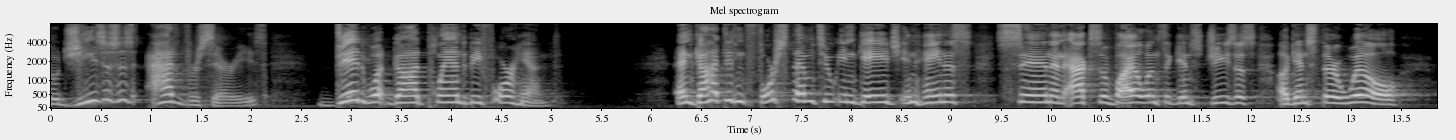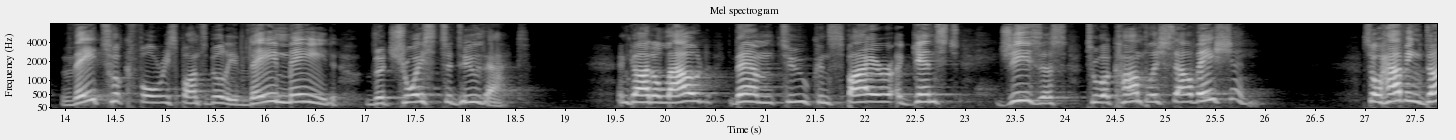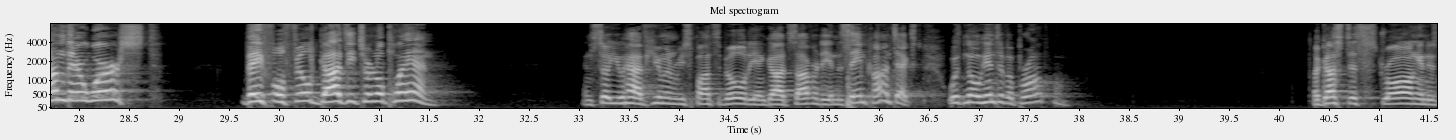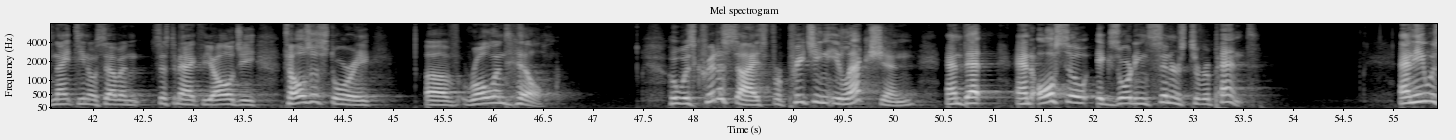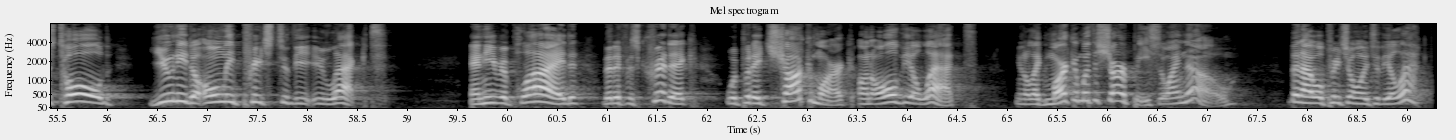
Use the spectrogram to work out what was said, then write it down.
So Jesus' adversaries did what God planned beforehand. And God didn't force them to engage in heinous sin and acts of violence against Jesus against their will. They took full responsibility. They made the choice to do that. And God allowed them to conspire against Jesus to accomplish salvation. So, having done their worst, they fulfilled God's eternal plan. And so you have human responsibility and God's sovereignty in the same context with no hint of a problem. Augustus Strong, in his 1907 Systematic Theology, tells a story of Rowland Hill, who was criticized for preaching election and, that, and also exhorting sinners to repent. And he was told, You need to only preach to the elect. And he replied that if his critic would put a chalk mark on all the elect, you know, like mark them with a sharpie so I know, then I will preach only to the elect.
